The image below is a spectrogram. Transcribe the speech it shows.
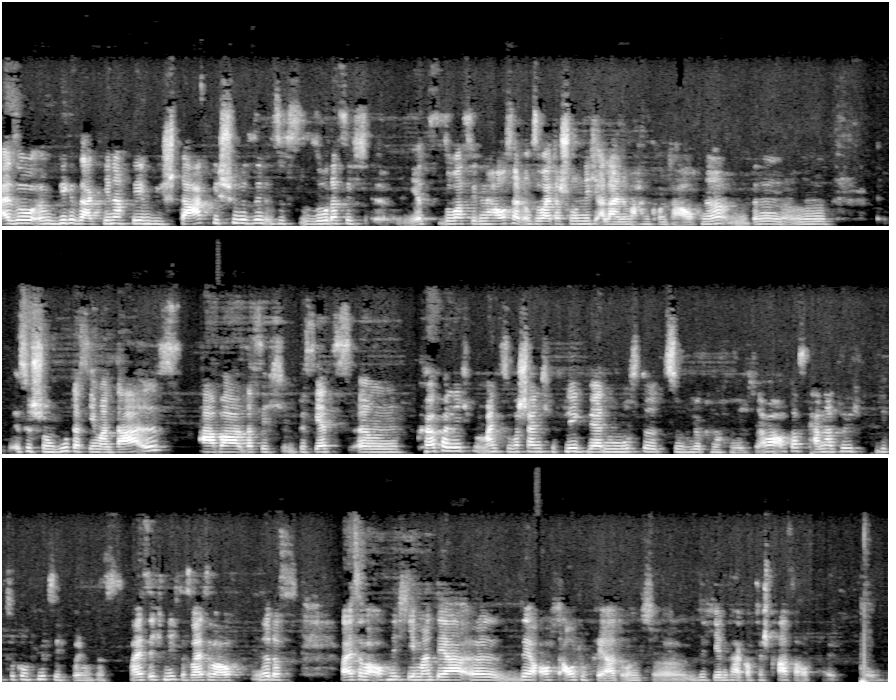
Also ähm, wie gesagt, je nachdem, wie stark die Schübe sind, ist es so, dass ich äh, jetzt sowas wie den Haushalt und so weiter schon nicht alleine machen konnte auch. Ne? Dann äh, ist es schon gut, dass jemand da ist aber dass ich bis jetzt ähm, körperlich, meinst du, wahrscheinlich gepflegt werden musste, zum Glück noch nicht. Aber auch das kann natürlich die Zukunft mit sich bringen. Das weiß ich nicht. Das weiß aber auch, ne, das weiß aber auch nicht jemand, der äh, sehr oft Auto fährt und äh, sich jeden Tag auf der Straße aufhält. So.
